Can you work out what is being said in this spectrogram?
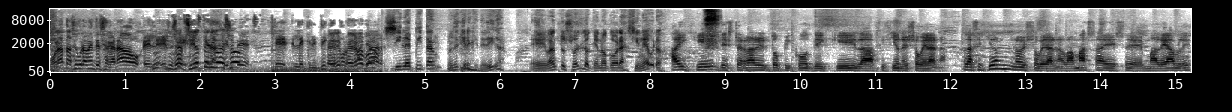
Morata seguramente se ha ganado el. el Josep, que- si yo te digo eso- gente, eh, le critique Pero- por pero, bueno, Si le pitan, ¿no qué quieres que te diga? Eh, van tu sueldo que no cobras 100 euros. Hay que desterrar el tópico de que la afición es soberana. La afición no es soberana, la masa es eh, maleable.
